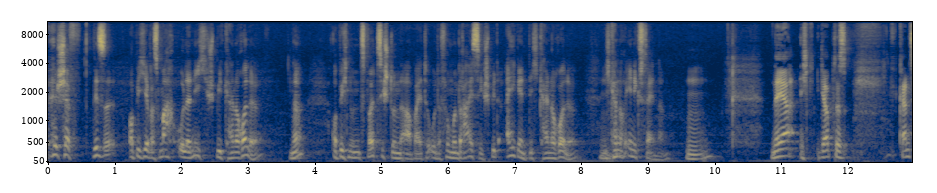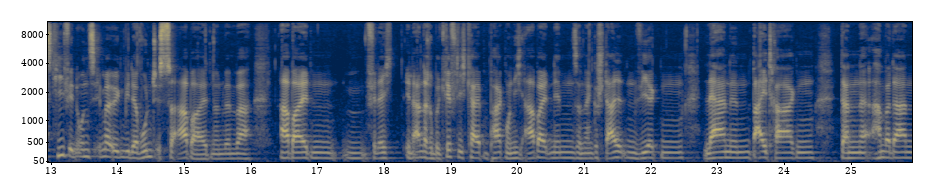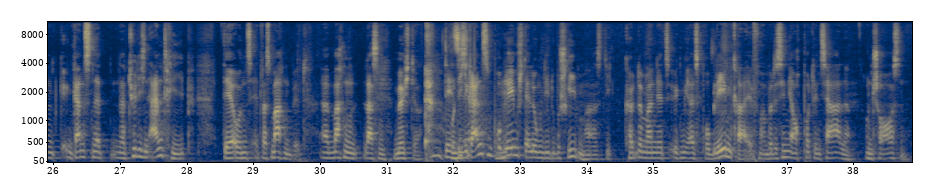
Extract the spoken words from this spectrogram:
Herr Chef, wisse, ob ich hier was mache oder nicht, spielt keine Rolle. Ne? Ob ich nun 20 Stunden arbeite oder 35, spielt eigentlich keine Rolle. Ich kann doch eh nichts verändern. Mhm. Naja, ich glaube, dass ganz tief in uns immer irgendwie der Wunsch ist zu arbeiten. Und wenn wir Arbeiten hm, vielleicht in andere Begrifflichkeiten packen und nicht Arbeit nehmen, sondern gestalten, wirken, lernen, beitragen, dann haben wir da einen ganz natürlichen Antrieb, der uns etwas machen wird, äh, machen lassen möchte. Der und diese ganzen mhm. Problemstellungen, die du beschrieben hast, die könnte man jetzt irgendwie als Problem greifen, aber das sind ja auch Potenziale und Chancen.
